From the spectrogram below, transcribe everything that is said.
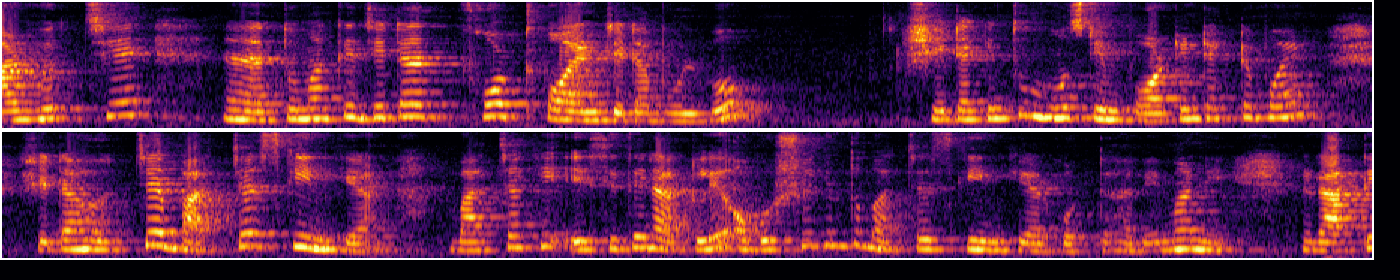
আর হচ্ছে তোমাকে যেটা ফোর্থ পয়েন্ট যেটা বলব সেটা কিন্তু মোস্ট ইম্পর্ট্যান্ট একটা পয়েন্ট সেটা হচ্ছে বাচ্চার স্কিন কেয়ার বাচ্চাকে এসিতে রাখলে অবশ্যই কিন্তু বাচ্চার স্কিন কেয়ার করতে হবে। মানে রাতে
